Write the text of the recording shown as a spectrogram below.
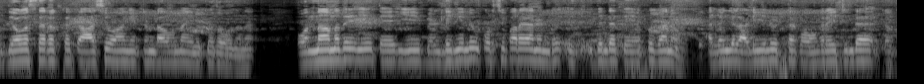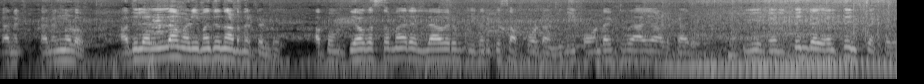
ഉദ്യോഗസ്ഥരൊക്കെ കാശ് വാങ്ങിയിട്ടുണ്ടാവുമെന്നാണ് എനിക്ക് തോന്നുന്നത്. ഒന്നാമത് ഈ ഈ ബിൽഡിങ്ങിൽ കുറിച്ച് പറയാനുണ്ട് ഇത് ഇതിന്റെ തേപ്പ് കനോ അല്ലെങ്കിൽ അടിയിലിട്ട കോൺക്രീറ്റിന്റെ കന കനങ്ങളോ അതിലെല്ലാം അഴിമതി നടന്നിട്ടുണ്ട്. അപ്പോൾ ഉദ്യോഗസ്ഥന്മാരെല്ലാവരും ഇവർക്ക് സപ്പോർട്ടാണ്. ഈ കോൺട്രാക്ടറായ ആൾക്കാർ ഈ ഹെൽത്തിന്റെ ഹെൽത്ത് ഇൻസ്പെക്ടർ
